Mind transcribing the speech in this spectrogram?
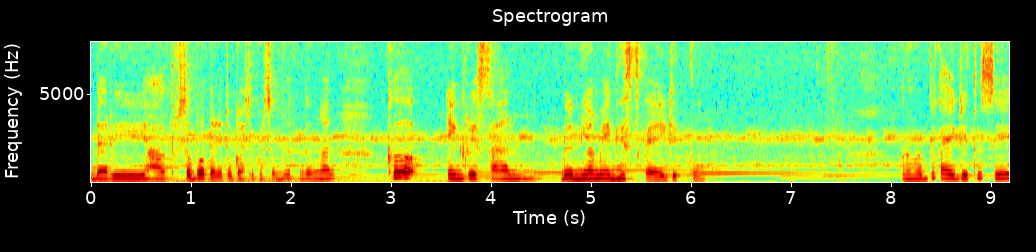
dari hal tersebut dari tugas tersebut dengan ke Inggrisan dunia medis kayak gitu kurang lebih kayak gitu sih.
